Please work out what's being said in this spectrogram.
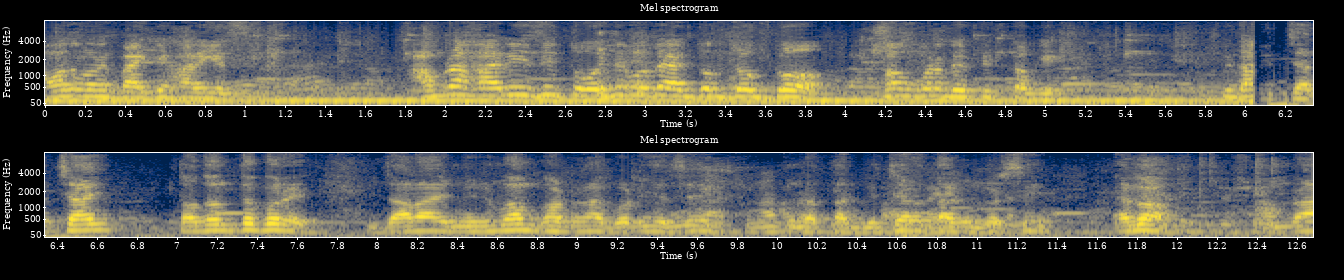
আমাদের অনেক বাইকে হারিয়েছে। আমরা হারিয়েছি তৈরির মতো একজন যোগ্য সংগঠন ব্যক্তিত্বকে চাই, তদন্ত করে যারা এই নির্মম ঘটনা ঘটিয়েছে, আমরা তার বিচারের দাবি করছি এবং আমরা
